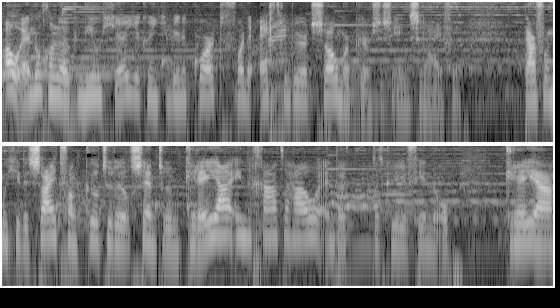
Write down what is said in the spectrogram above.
Oh, en nog een leuk nieuwtje. Je kunt je binnenkort voor de Echt Gebeurd zomercursus inschrijven. Daarvoor moet je de site van cultureel centrum Crea in de gaten houden. En dat, dat kun je vinden op crea.uva.nl.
